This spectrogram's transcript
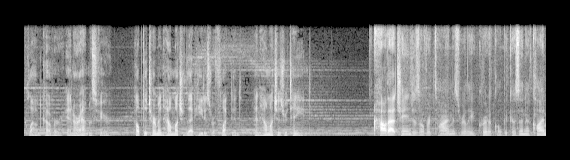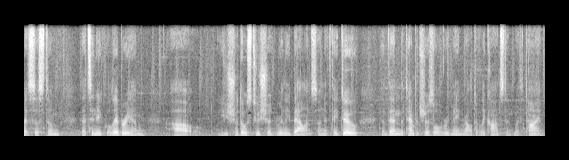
cloud cover, and our atmosphere help determine how much of that heat is reflected and how much is retained. How that changes over time is really critical because in a climate system that's in equilibrium, uh, should, those two should really balance. And if they do, then the temperatures will remain relatively constant with time.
